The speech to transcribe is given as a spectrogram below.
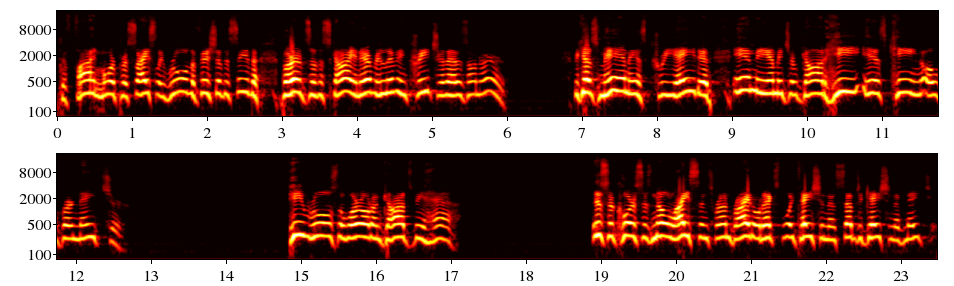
Define more precisely, rule the fish of the sea, the birds of the sky, and every living creature that is on earth. Because man is created in the image of God, he is king over nature. He rules the world on God's behalf. This, of course, is no license for unbridled exploitation and subjugation of nature.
